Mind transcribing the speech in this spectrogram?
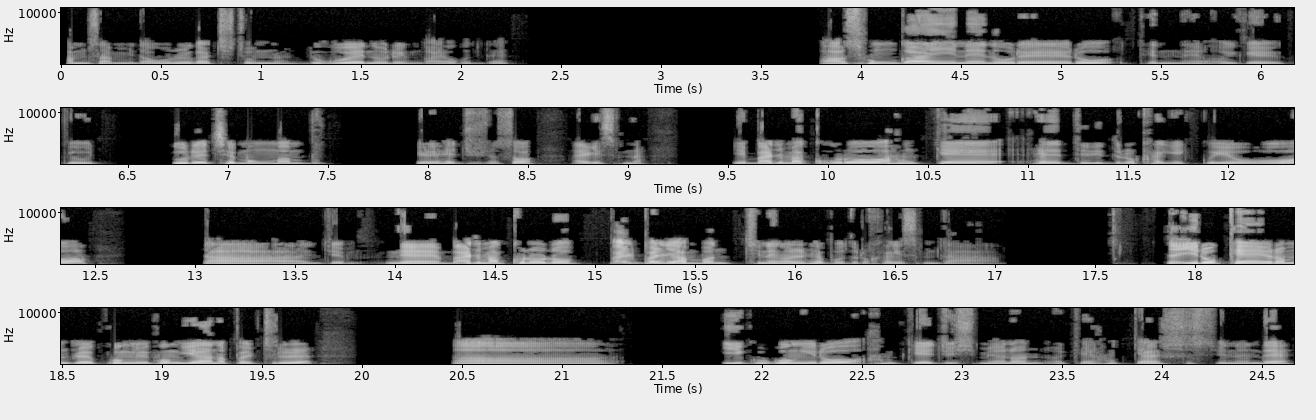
감사합니다. 오늘 같이 좋은 날 누구의 노래인가요? 근데 아 송가인의 노래로 됐네요. 이게 그 노래 제목만 해주셔서 알겠습니다. 예, 마지막 곡으로 함께 해드리도록 하겠고요. 자 이제 네 마지막 코너로 빨리빨리 한번 진행을 해보도록 하겠습니다. 자 이렇게 여러분들 010 2187아 2902로 함께 해주시면은 이렇게 함께 하실 수 있는데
